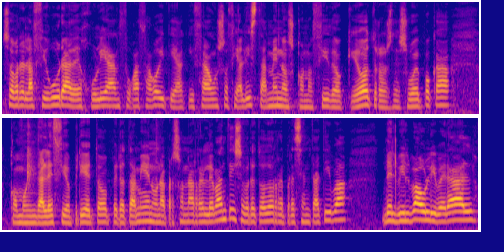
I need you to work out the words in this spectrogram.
sobre la figura de Julián Zugazagoitia, quizá un socialista menos conocido que otros de su época, como Indalecio Prieto, pero también una persona relevante y sobre todo representativa del Bilbao liberal,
